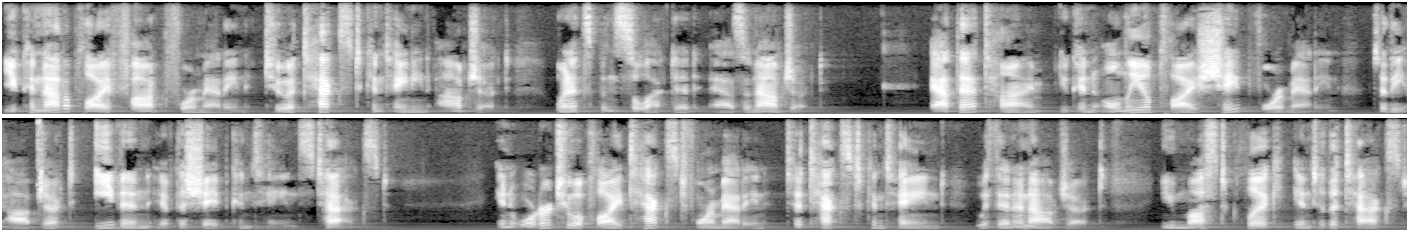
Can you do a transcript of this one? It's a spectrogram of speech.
you cannot apply font formatting to a text-containing object when it's been selected as an object. At that time, you can only apply shape formatting to the object even if the shape contains text. In order to apply text formatting to text contained within an object, you must click into the text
